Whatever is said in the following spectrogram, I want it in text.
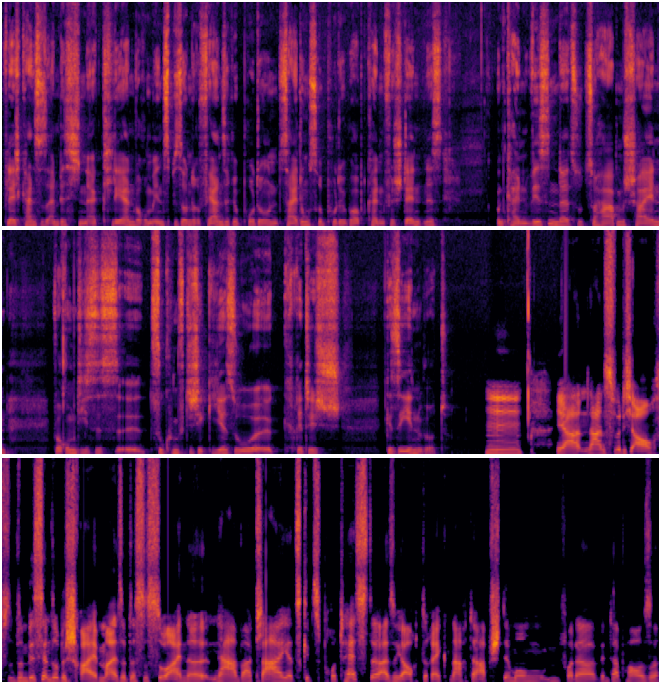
Vielleicht kannst du es ein bisschen erklären, warum insbesondere Fernsehreporter und Zeitungsreporter überhaupt kein Verständnis und kein Wissen dazu zu haben scheinen, warum dieses äh, zukünftige Gier so äh, kritisch gesehen wird. Hm. Ja, na, das würde ich auch so ein bisschen so beschreiben. Also, das ist so eine, na, war klar, jetzt gibt's Proteste, also ja auch direkt nach der Abstimmung vor der Winterpause.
